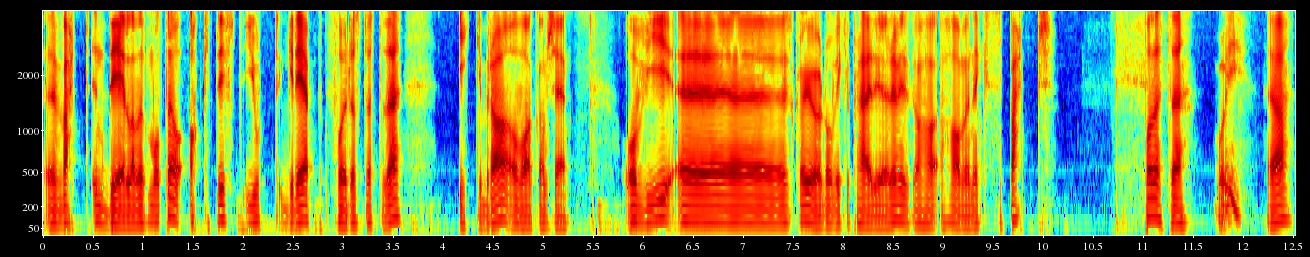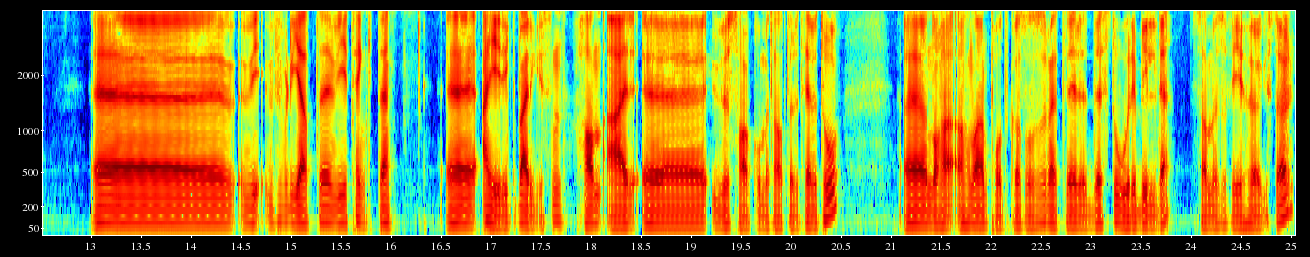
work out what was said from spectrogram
vært en del av det, på en måte, og aktivt gjort grep for å støtte det? Ikke bra, og hva kan skje? Og vi eh, skal gjøre noe vi ikke pleier å gjøre. Vi skal ha, ha med en ekspert på dette. Oi. Ja. Eh, vi, fordi at eh, vi tenkte eh, Eirik Bergesen, han er eh, USA-kommentator i TV 2. Uh, nå har, han har en podkast også som heter Det store bildet, sammen med Sofie Høgestøl.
